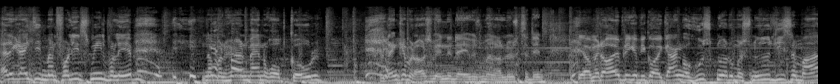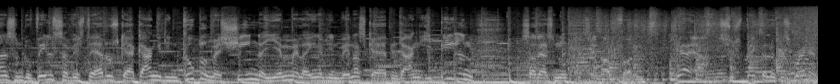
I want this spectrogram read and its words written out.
Er det ikke rigtigt? Man får lige et smil på læben, når man hører en mand råbe goal. Så den kan man også vinde i dag, hvis man har lyst til det. Det er om et øjeblik, at vi går i gang, og husk nu, at du må snyde lige så meget, som du vil. Så hvis det er, du skal have gang i din Google Machine derhjemme, eller en af dine venner skal have den gang i bilen, så er det altså nu, du skal tænde op for den. Her er Suspekt og Lucas Graham.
